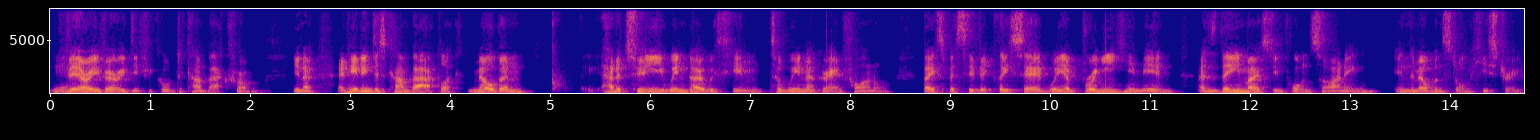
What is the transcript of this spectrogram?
Yeah. very, very difficult to come back from, you know. And he didn't just come back. Like Melbourne had a two-year window with him to win a grand final. They specifically said we are bringing him in as the most important signing in the Melbourne Storm history.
